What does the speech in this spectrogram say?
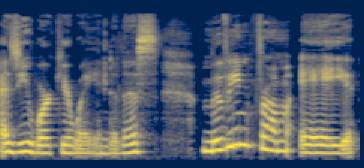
as you work your way into this. Moving from a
